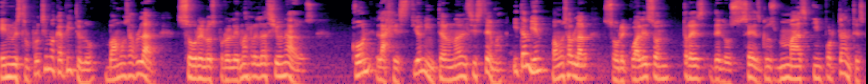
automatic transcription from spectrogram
En nuestro próximo capítulo vamos a hablar sobre los problemas relacionados con la gestión interna del sistema y también vamos a hablar sobre cuáles son tres de los sesgos más importantes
